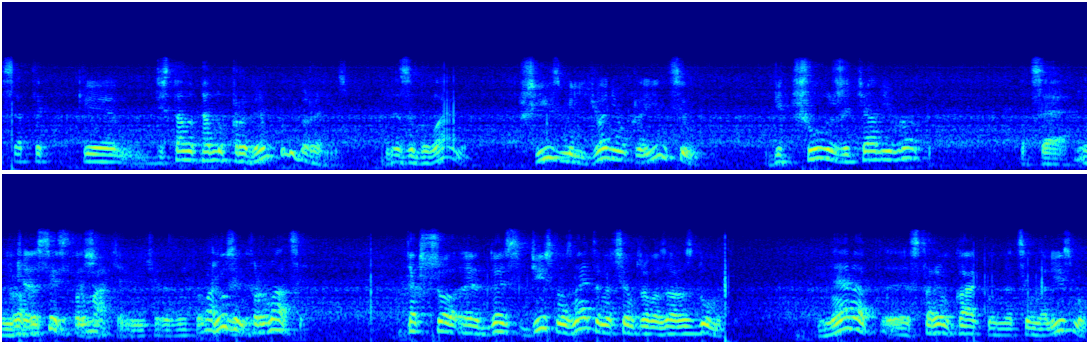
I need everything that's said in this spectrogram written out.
все-таки дістали певну прививку лібералізму. Не забуваємо, 6 мільйонів українців відчули життя в Європі. Оце Ну, прогресистське життя. Плюс інформація. Так що е, десь дійсно, знаєте, над чим треба зараз думати? Не над е, старим кальком націоналізмом,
